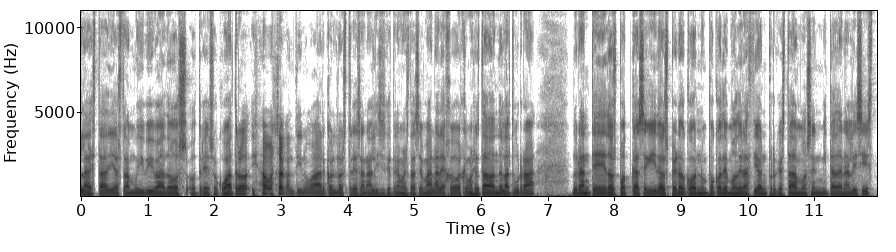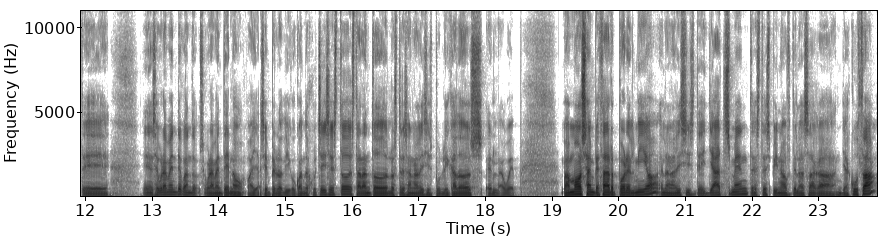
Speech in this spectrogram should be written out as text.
la estadia, está muy viva dos o tres o cuatro y vamos a continuar con los tres análisis que tenemos esta semana de juegos que hemos estado dando la turra durante dos podcasts seguidos, pero con un poco de moderación porque estábamos en mitad de análisis. Eh, seguramente cuando, seguramente no, vaya, siempre lo digo. Cuando escuchéis esto estarán todos los tres análisis publicados en la web. Vamos a empezar por el mío, el análisis de Judgment, este spin-off de la saga Yakuza.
